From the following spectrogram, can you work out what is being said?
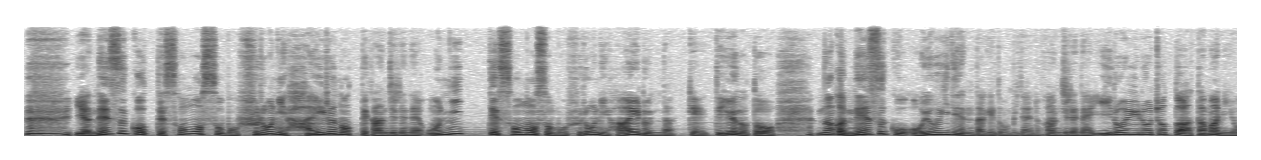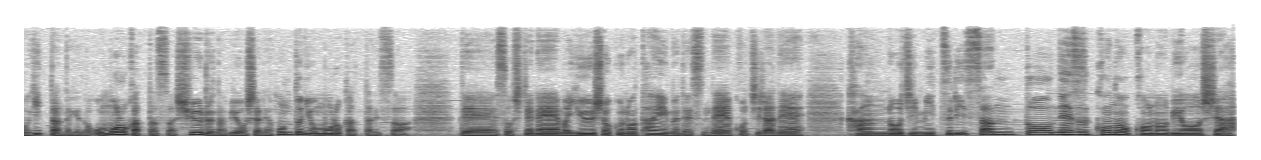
いや、ねずこってそもそも風呂に入るのって感じでね、鬼ってそもそも風呂に入るんだっけっていうのと、なんかねずこ泳いでんだけど、みたいな感じでね、いろいろちょっと頭によぎったんだけど、おもろかったっすわ。シュールな描写で本当におもろかったですわ。で、そしてね、まあ、夕食のタイムですね。こちらね、甘露寺みつりさんとねずこのこの描写。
